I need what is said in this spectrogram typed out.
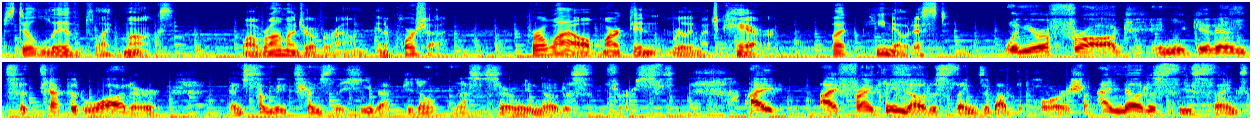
still lived like monks, while Rama drove around in a Porsche. For a while, Mark didn't really much care, but he noticed when you're a frog and you get into tepid water and somebody turns the heat up, you don't necessarily notice it first. I I frankly noticed things about the Porsche. I noticed these things,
